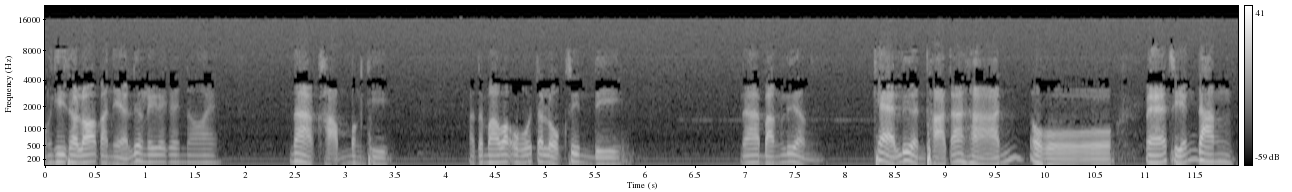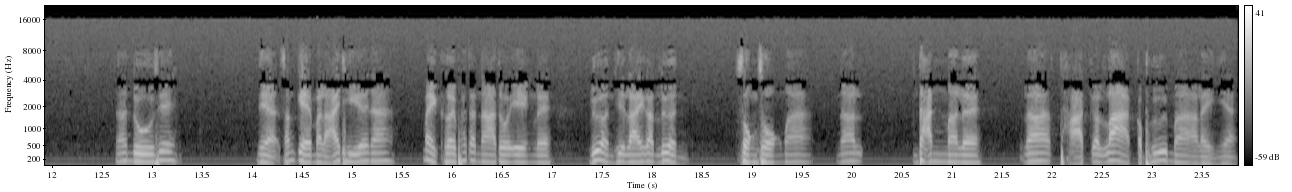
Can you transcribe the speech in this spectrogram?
บางทีทะเลาะกันเนี่ย เรื่องเล็กๆน้อยๆหน้าขำบางทีอาตมาว่าโอ้โหตลกสิ้นดี นะบางเรื่อง แค่เลื่อนถาดอาหาร โอ้โหแหมเสียงดัง นะดูสิเนี่ย สังเกตมาหลายทีแล้วนะไม่เคยพัฒนาตัวเองเลย เลื่อนทีไรก็เลื่อนส่งๆมานะดันมาเลย แล้วถาดก็ลากกระพื้นมาอะไรอย่างเงี้ย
